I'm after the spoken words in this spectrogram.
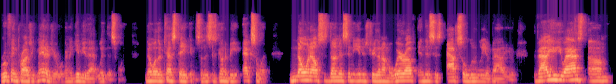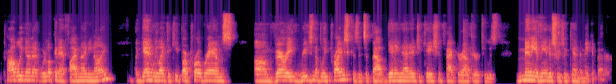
roofing project manager. We're going to give you that with this one. No other test taken. So this is going to be excellent. No one else has done this in the industry that I'm aware of, and this is absolutely a value. The value you asked, um, probably gonna, we're looking at 599. Again, we like to keep our programs um, very reasonably priced because it's about getting that education factor out there to as many of the industries we can to make it better.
